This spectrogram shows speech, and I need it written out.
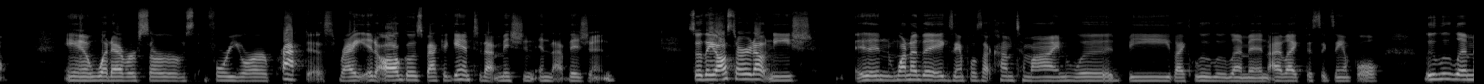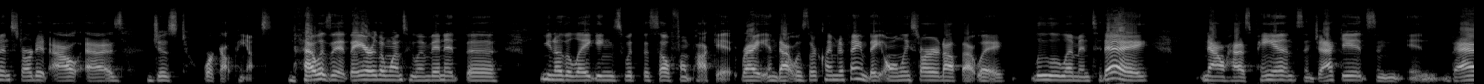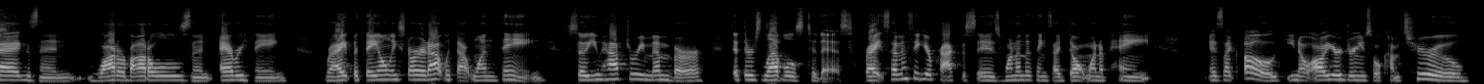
and whatever serves for your practice, right? It all goes back again to that mission and that vision. So they all started out niche. And one of the examples that come to mind would be like Lululemon. I like this example. Lululemon started out as just workout pants. That was it. They are the ones who invented the, you know, the leggings with the cell phone pocket, right? And that was their claim to fame. They only started out that way. Lululemon today now has pants and jackets and, and bags and water bottles and everything right? But they only started out with that one thing. So you have to remember that there's levels to this, right? Seven figure practices, one of the things I don't want to paint is like, oh, you know, all your dreams will come true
